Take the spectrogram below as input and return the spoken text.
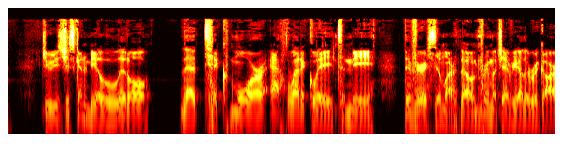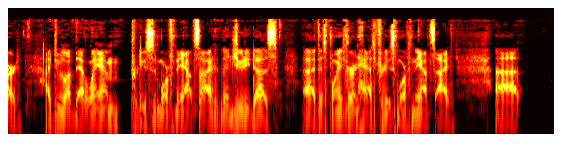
Jeudy's just going to be a little that tick more athletically to me. They're very similar, though, in pretty much every other regard. I do love that Lamb produces more from the outside than Jeudy does uh, at this point. Vern has produced more from the outside. Uh,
